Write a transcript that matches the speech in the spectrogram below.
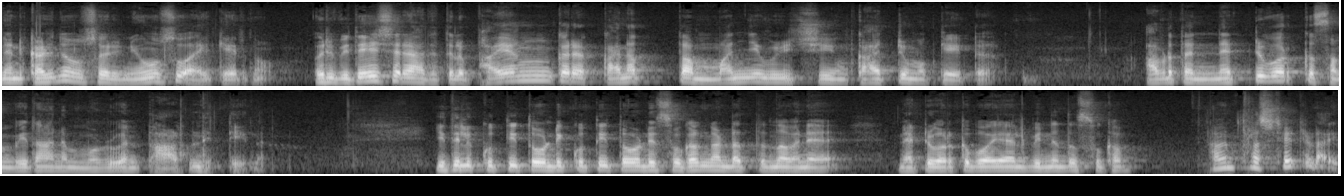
ഞാൻ കഴിഞ്ഞ ദിവസം ഒരു ന്യൂസ് വായിക്കായിരുന്നു. ഒരു വിദേശ രാജ്യത്തിൽ ഭയങ്കര കനത്ത മഞ്ഞ് വീഴ്ചയും കാറ്റുമൊക്കെ ഇട്ട് അവിടുത്തെ നെറ്റ്വർക്ക് സംവിധാനം മുഴുവൻ താഴ്ന്നിട്ടിന്ന് ഇതിൽ കുത്തിത്തോണ്ടി കുത്തിത്തോണ്ടി സുഖം കണ്ടെത്തുന്നവന് നെറ്റ്വർക്ക് പോയാൽ പിന്നെന്ത് സുഖം? അവൻ ഫ്രസ്ട്രേറ്റഡായി.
